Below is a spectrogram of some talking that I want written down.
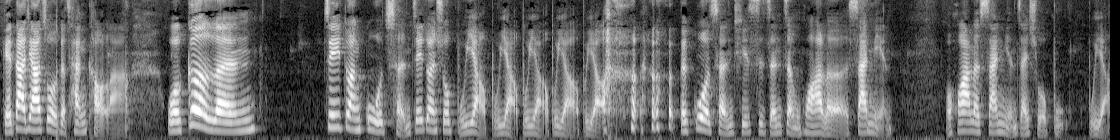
给大家做个参考啦。我个人这一段过程，这一段说不要不要不要不要不要的过程，其实整整花了三年。我花了三年在说不，不要，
